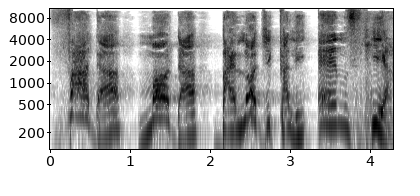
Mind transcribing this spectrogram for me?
father, mother, biologically ends here.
